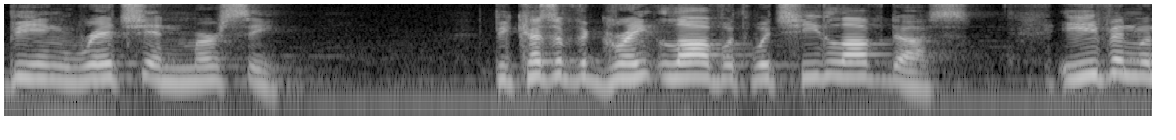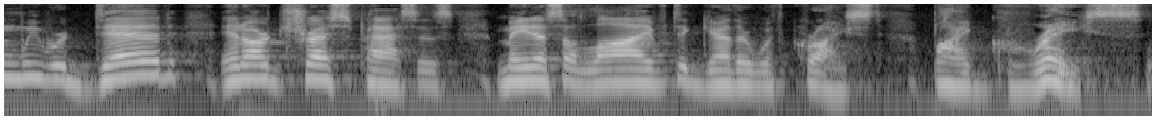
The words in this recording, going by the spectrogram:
being rich in mercy, because of the great love with which He loved us, even when we were dead in our trespasses, made us alive together with Christ. By grace,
